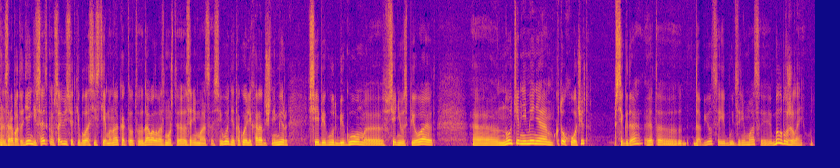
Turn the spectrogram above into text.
зарабатывать деньги. В Советском Союзе все-таки была система, она как-то вот давала возможность э, заниматься. Сегодня такой лихорадочный мир, все бегут бегом, э, все не успевают. Но, тем не менее, кто хочет, всегда это добьется и будет заниматься. Было бы желание. Вот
